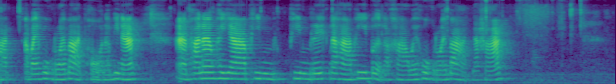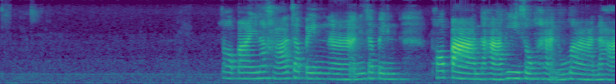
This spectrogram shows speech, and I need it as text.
าท เอาไปหกร้อยบาทพอนะพี่นะ อ่าพระนางพญาพิมพ์พิมพ์เล็กนะคะ พี่เปิดราคาไว้หกร้อยบาทนะคะต่อไปนะคะจะเป็นอ่าอันนี้จะเป็นพ่อปานนะคะ พี่ทรงหานุมานนะคะ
